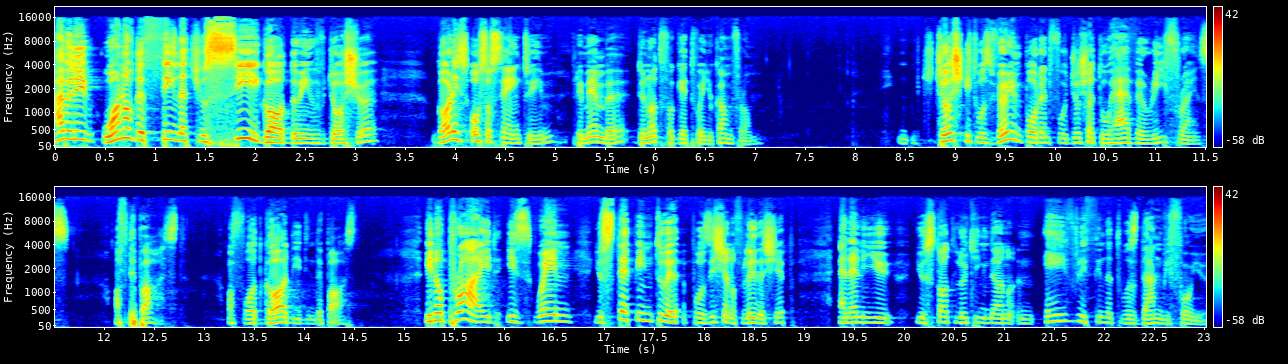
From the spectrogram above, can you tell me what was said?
I believe one of the things that you see God doing with Joshua, God is also saying to him, Remember, do not forget where you come from. Josh, it was very important for Joshua to have a reference of the past, of what God did in the past. You know, pride is when you step into a position of leadership and then you, you start looking down on everything that was done before you.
